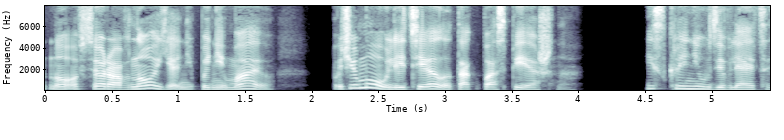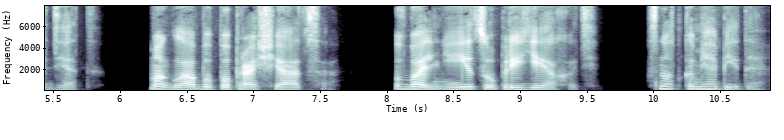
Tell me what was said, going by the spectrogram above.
Но все равно я не понимаю, почему улетела так поспешно. Искренне удивляется дед. Могла бы попрощаться, в больницу приехать. С нотками обиды.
